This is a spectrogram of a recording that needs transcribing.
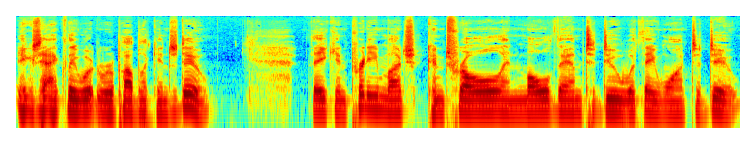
exactly what Republicans do. They can pretty much control and mold them to do what they want to do.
